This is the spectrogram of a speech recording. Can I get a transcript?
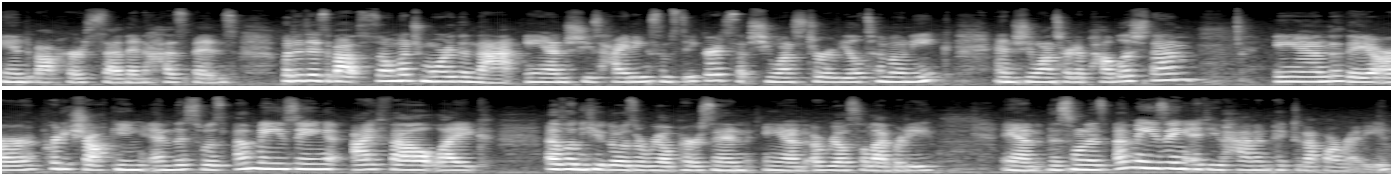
and about her seven husbands. But it is about so much more than that, and she's hiding some secrets that she wants to reveal to Monique, and she wants her to publish them. And they are pretty shocking, and this was amazing. I felt like Evelyn Hugo is a real person and a real celebrity, and this one is amazing if you haven't picked it up already.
